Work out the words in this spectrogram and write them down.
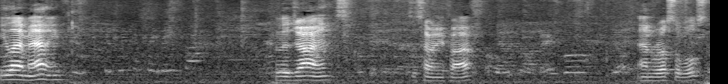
Eli Manning. for the Giants to 75. And Russell Wilson.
